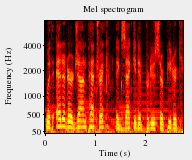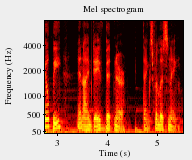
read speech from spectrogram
with editor John Petrik, executive producer Peter Kilpe, and I'm Dave Bittner. Thanks for listening.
